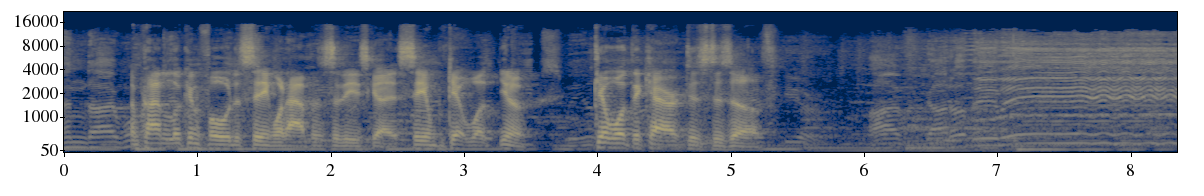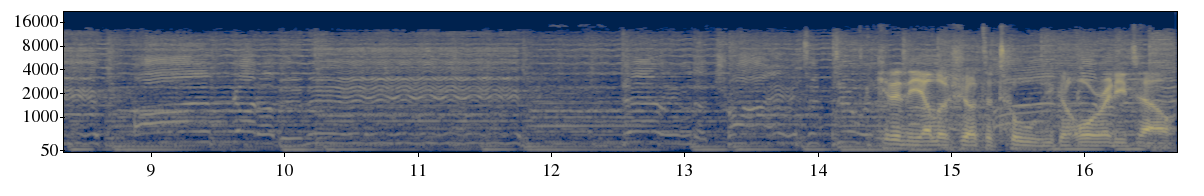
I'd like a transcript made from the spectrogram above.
I'm kind of looking forward to seeing what happens to these guys. See them get what, you know, get what the characters deserve. Kid in the yellow shirt's a tool, you can already tell.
